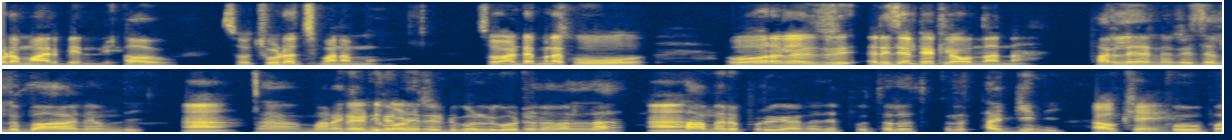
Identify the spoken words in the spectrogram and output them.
కూడా మారిపోయింది. సో చూడొచ్చు మనము. సో అంటే మనకు ఓవరాల్ రిజల్ట్ ఎట్లా ఉందన్న? పర్లేదన్న రిజల్ట్ బాగానే ఉంది. మనకి. రెడ్ గోల్డ్ కొట్టడం వల్ల తామర పురుగు అనేది పూతలో తగ్గింది. ఓకే. పూప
